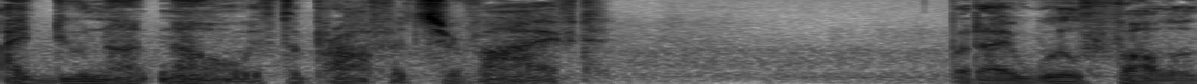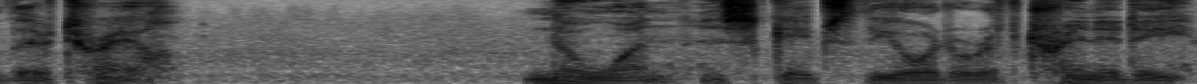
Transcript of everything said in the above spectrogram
I do not know if the Prophet survived, but I will follow their trail. No one escapes the Order of Trinity.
